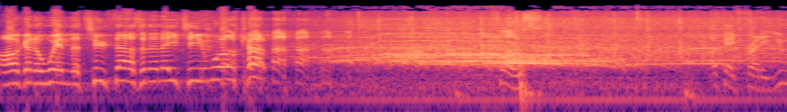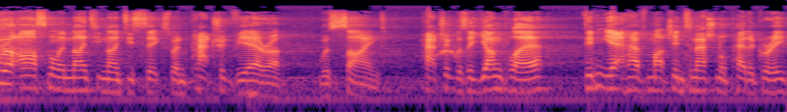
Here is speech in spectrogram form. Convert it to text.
are going to win the 2018 World Cup. close. Freddie, you were at Arsenal in 1996 when Patrick Vieira was signed. Patrick was a young player, didn't yet have much international pedigree.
